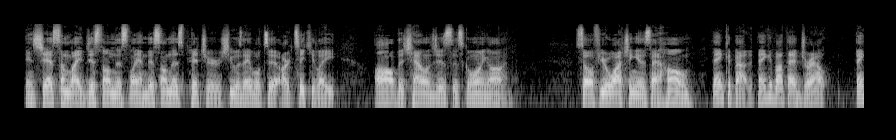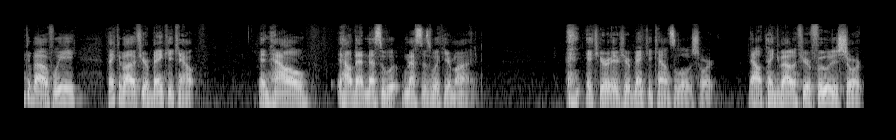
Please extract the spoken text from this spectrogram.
and shed some light just on this land. This on this picture, she was able to articulate all the challenges that's going on. So if you're watching this at home, think about it. Think about that drought. Think about if we think about if your bank account and how how that messes messes with your mind. If your if your bank account's a little short. Now think about if your food is short.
